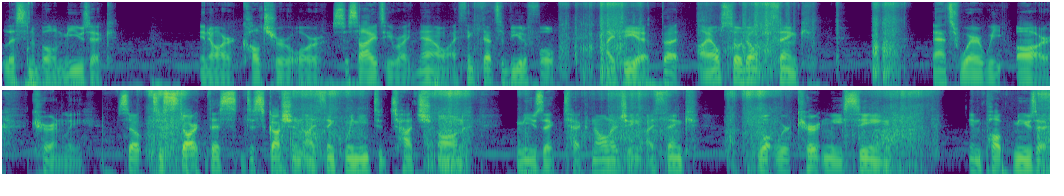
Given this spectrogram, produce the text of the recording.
listenable music in our culture or society right now. I think that's a beautiful idea, but I also don't think that's where we are currently. So, to start this discussion, I think we need to touch on music technology. I think what we're currently seeing in pop music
